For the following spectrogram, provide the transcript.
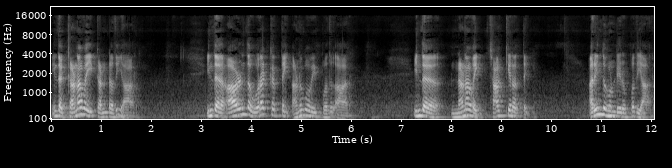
இந்த கனவை கண்டது யார்? இந்த ஆழ்ந்த உறக்கத்தை அனுபவிப்பது ஆர்? இந்த நனவை சாக்கிரத்தை அறிந்து கொண்டிருப்பது யார்?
